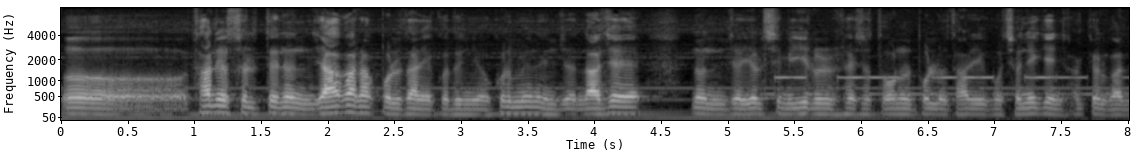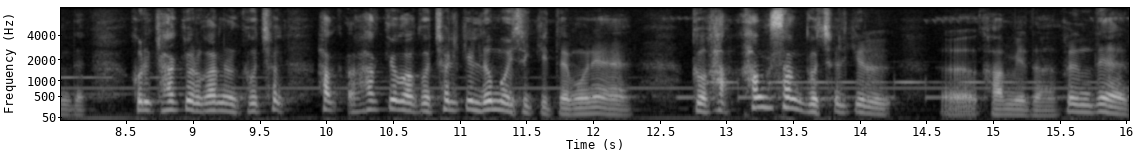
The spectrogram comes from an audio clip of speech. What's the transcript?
어, 다녔을 때는 야간 학부를 다녔거든요. 그러면 이제 낮에는 이제 열심히 일을 해서 돈을 벌러 다니고 저녁에 학교를 가는데 그렇게 학교를 가면 그 철, 학, 학교가 그 철길 넘어 있었기 때문에 그 하, 항상 그 철길을 어, 갑니다. 그런데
